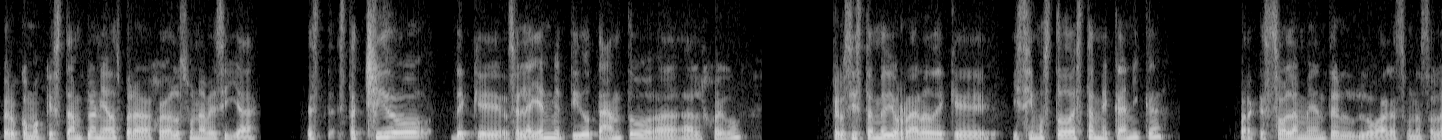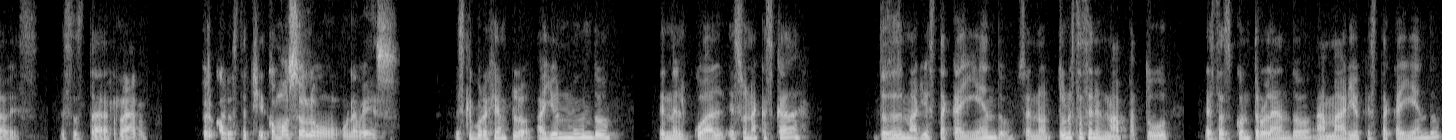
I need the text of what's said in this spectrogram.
pero como que están planeados para jugarlos una vez y ya. Está, chido de que o sea, le hayan metido tanto al juego, pero sí está medio raro de que hicimos toda esta mecánica para que solamente lo hagas una sola vez. Eso está raro, pero, está chido. ¿Cómo solo una vez? Es que, por ejemplo, hay un mundo en el cual es una cascada. Entonces Mario está cayendo. O sea, no, tú no estás en el mapa, tú estás controlando a Mario que está cayendo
